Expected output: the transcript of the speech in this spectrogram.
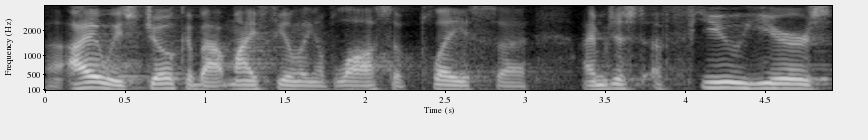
Uh, I always joke about my feeling of loss of place. Uh, I'm just a few years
